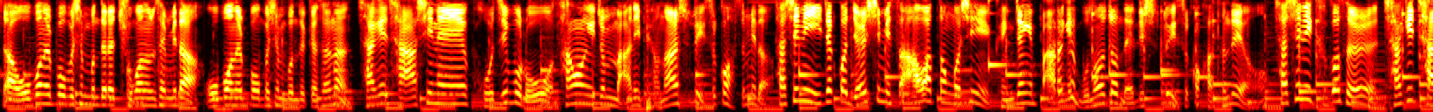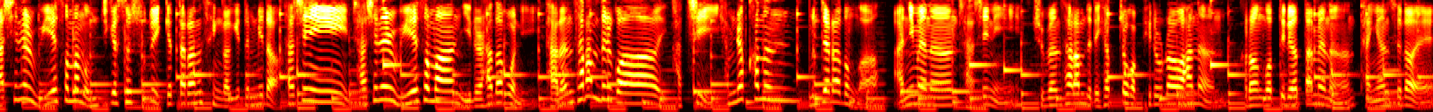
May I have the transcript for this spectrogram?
자 5번을 뽑으신 분들의 주관 운세입니다. 5번을 뽑으신 분들께서는 자기 자신의 고집으로 상황이 좀 많이 변화할 수도 있을 것 같습니다. 자신이 이제껏 열심히 쌓아왔던 것이 굉장히 빠르게 무너져 내릴 수도 있을 것 같은데요. 자신이 그것을 자기 자신을 위해서만 움직였을 수도 있겠다라는 생각이 듭니다. 자신이 자신을 위해서만 일을 하다 보니 다른 사람들과 같이 협력하는 문제라던가 아니면은 자신이 주변 사람들의 협조가 필요로 하는 그런 것들이었다면은 당연스레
